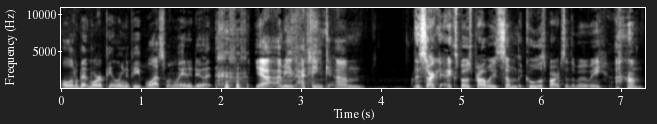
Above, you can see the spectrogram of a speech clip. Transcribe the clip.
a little bit more appealing to people, that's one way to do it. Yeah, I mean, I think um, the Stark Expo is probably some of the coolest parts of the movie. Um,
